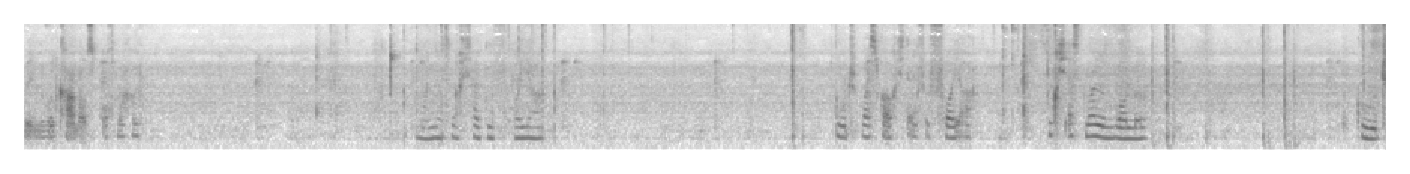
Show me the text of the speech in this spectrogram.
will einen Vulkanausbruch machen. Mann, jetzt mache ich halt ein Feuer. Gut, was brauche ich denn für Feuer? Suche ich erstmal Wolle. Gut.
